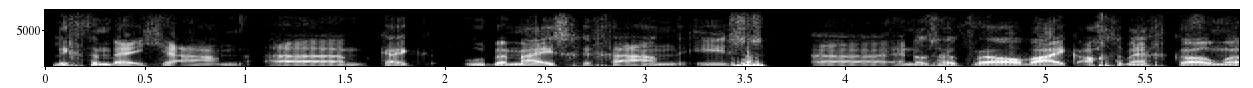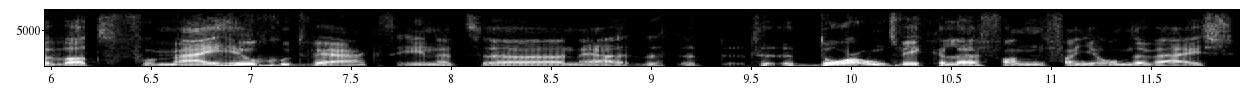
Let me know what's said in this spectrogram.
ligt een beetje aan. Um, kijk, hoe het bij mij is gegaan is, en dat is ook wel waar ik achter ben gekomen, wat voor mij heel goed werkt in het, nou ja, het, het, het doorontwikkelen van, van je onderwijs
